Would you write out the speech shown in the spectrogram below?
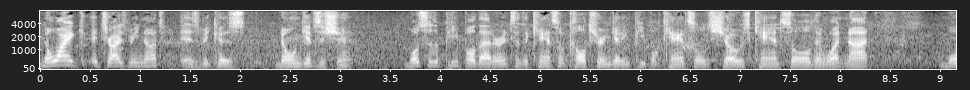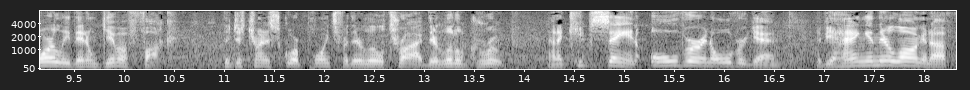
Know why it drives me nuts is because no one gives a shit. Most of the people that are into the cancel culture and getting people canceled, shows canceled, and whatnot, morally, they don't give a fuck. They're just trying to score points for their little tribe, their little group. And I keep saying over and over again if you hang in there long enough,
